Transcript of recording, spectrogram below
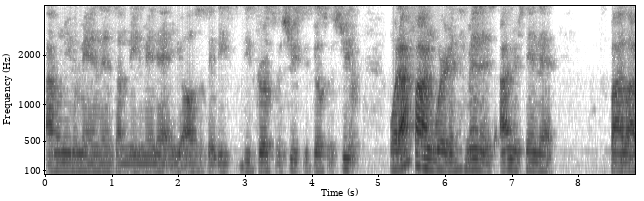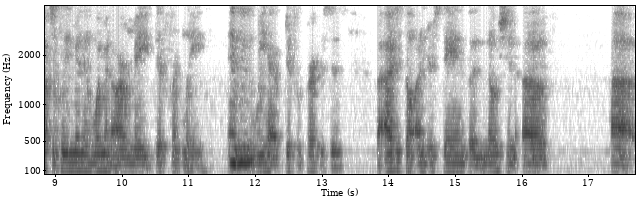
i don't need a man this i don't need a man that and you also say these these girls for the streets these girls for the streets what i find weird in men is i understand that biologically men and women are made differently and Mhm. we have different purposes but i just don't understand the notion of uh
